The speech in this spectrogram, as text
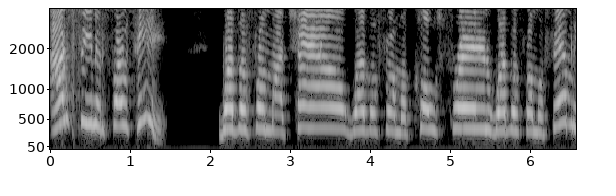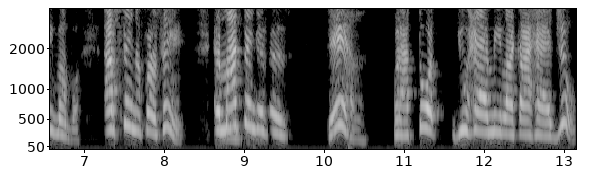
I've seen it firsthand whether from my child, whether from a close friend, whether from a family member. I've seen it firsthand. And my mm-hmm. thing is, is damn, but I thought you had me like I had you.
